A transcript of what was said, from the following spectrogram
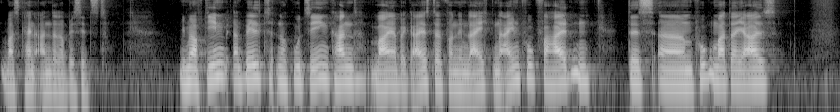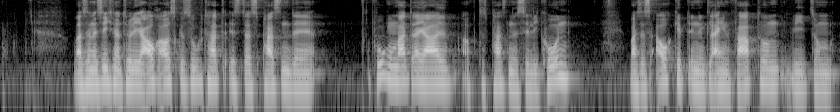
was kein anderer besitzt. Wie man auf dem Bild noch gut sehen kann, war er begeistert von dem leichten Einfugverhalten des ähm, Fugenmaterials. Was er sich natürlich auch ausgesucht hat, ist das passende Fugenmaterial, auf das passende Silikon, was es auch gibt in dem gleichen Farbton wie zum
